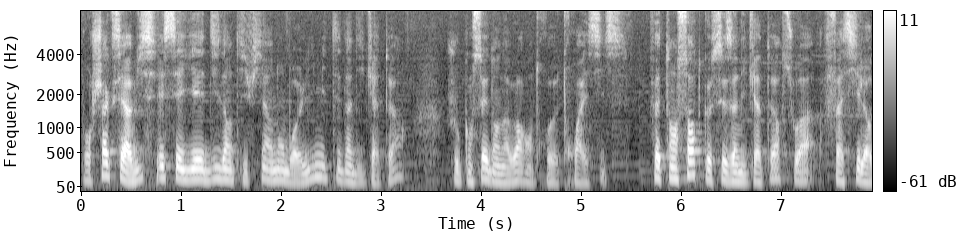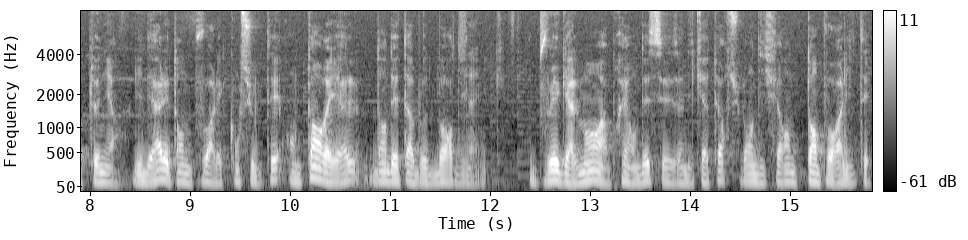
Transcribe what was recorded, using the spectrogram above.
Pour chaque service, essayez d'identifier un nombre limité d'indicateurs. Je vous conseille d'en avoir entre 3 et 6. Faites en sorte que ces indicateurs soient faciles à obtenir, l'idéal étant de pouvoir les consulter en temps réel dans des tableaux de bord dynamiques. Vous pouvez également appréhender ces indicateurs suivant différentes temporalités.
